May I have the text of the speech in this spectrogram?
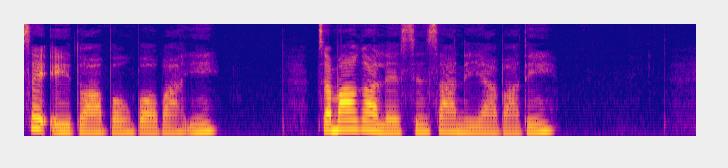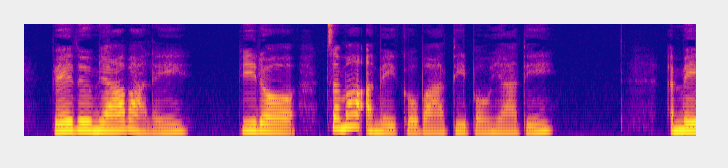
စိတ်အေးသွားပုံပေါ်ပါ၏ကျမကလည်းစဉ်းစားနေရပါသည်ဘယ်သူများပါလဲပြီးတော့ကျမအမေကိုပါတီးပုံရသည် အမေ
